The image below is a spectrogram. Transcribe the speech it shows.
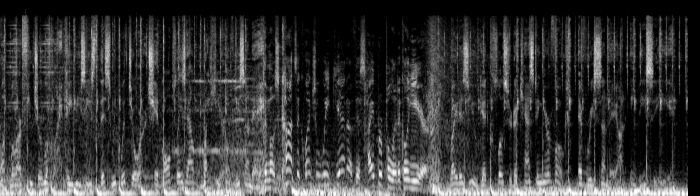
What will our future look like? ABC's This Week with George. It all plays out right here every Sunday. The most consequential week yet of this hyper political year. Right as you get closer to casting your vote every Sunday on ABC.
